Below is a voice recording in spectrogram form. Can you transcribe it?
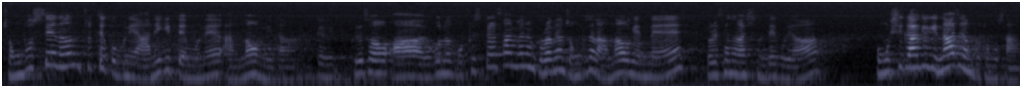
종부세는 주택 부분이 아니기 때문에 안 나옵니다. 그래서 아 이거는 오피스텔 사면은 그러면 종부세는 안 나오겠네 이렇게 생각하시면 되고요. 공시 가격이 낮은 부동산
